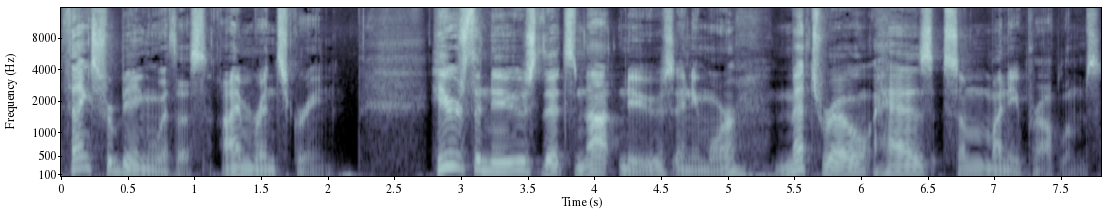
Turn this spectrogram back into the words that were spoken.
Thanks for being with us. I'm Renss Greene. Here's the news that's not news anymore. Metro has some money problems.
